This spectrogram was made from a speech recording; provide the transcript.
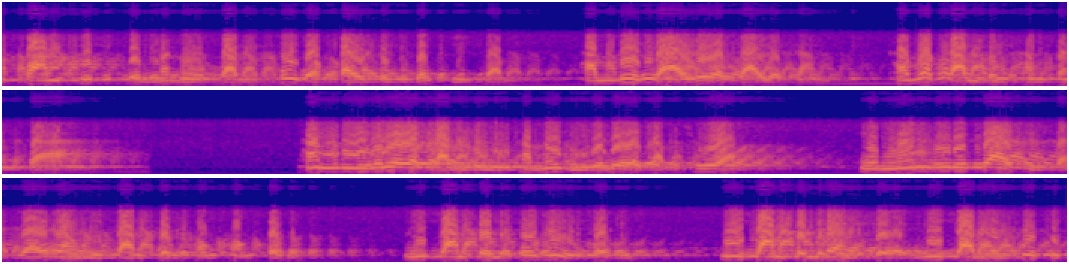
ำความคิดเป็นมโนกรรมพูดออกไปเป็นวจีกรรมทำด้วยกายเรียกกายกรรมคำว่ากรรมเป็นคำกลางๆทำดีก็เรียกว่ากรรมดีทำไม่ดีก็เรียกว่ากรรมชั่วเห็นนั้นพระเจ้าจึงตรัสไว้เรามีกรรมเป็นของของตนมีกรรมเป็นผู้ให้ผล มีกรรมเป็นแรงเกิด มีกรรมเป็นผู้ติด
